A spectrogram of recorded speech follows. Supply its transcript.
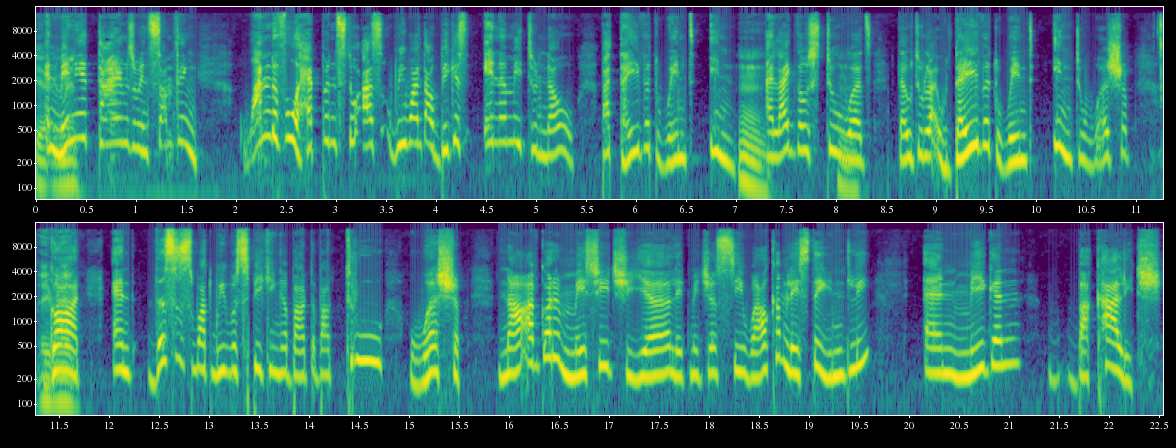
Yeah, and many amen. a times when something wonderful happens to us, we want our biggest enemy to know. But David went in. Mm. I like those two mm. words. Two, like, David went in to worship Amen. God. And this is what we were speaking about about true worship. Now I've got a message here. Let me just see. Welcome, Lester Hindley and Megan Bakalic.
